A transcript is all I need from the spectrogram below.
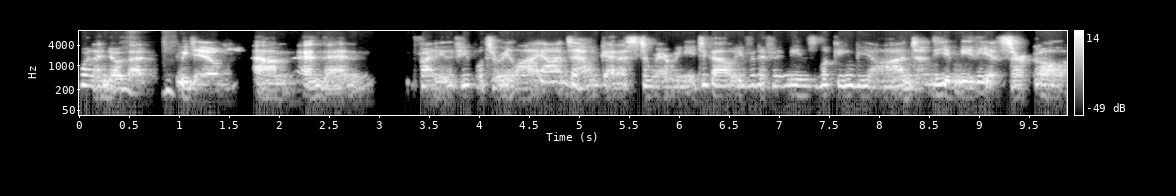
when I know that we do. Um, and then finding the people to rely on to help get us to where we need to go, even if it means looking beyond the immediate circle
